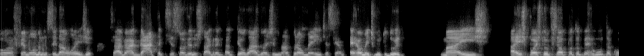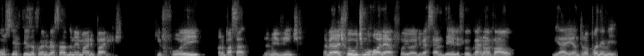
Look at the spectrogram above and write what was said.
um fenômeno não sei da onde, sabe? Uma gata que você só vê no Instagram que tá do teu lado agindo naturalmente, assim, é realmente muito doido. Mas a resposta oficial para tua pergunta, com certeza, foi o aniversário do Neymar em Paris, que foi ano passado, 2020. Na verdade, foi o último rolê, foi o aniversário dele, foi o carnaval, e aí entrou a pandemia.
